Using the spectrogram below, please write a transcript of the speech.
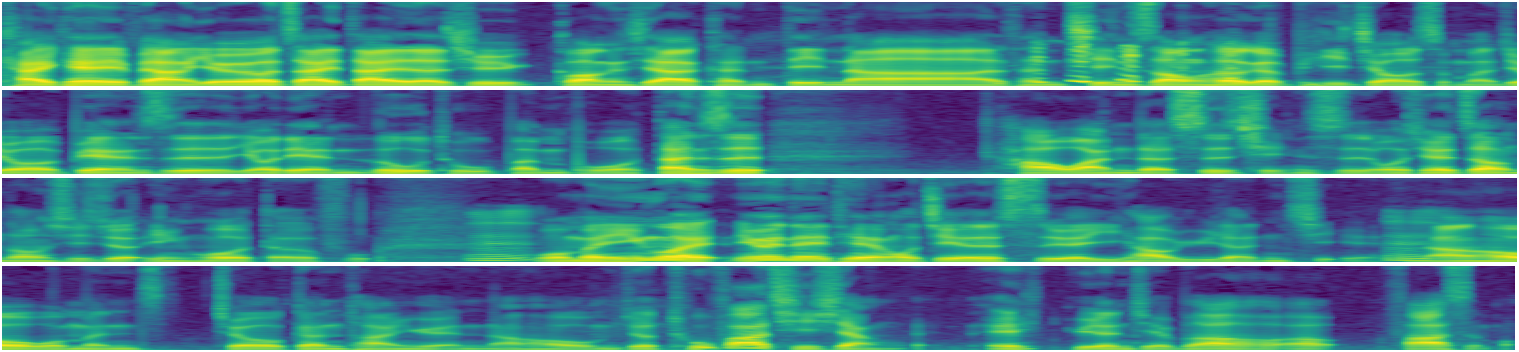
还可以非常悠悠哉哉的去逛一下垦丁啊，很轻松，喝个啤酒什么，就变成是有点路途奔波。但是好玩的事情是，我觉得这种东西就因祸得福。嗯，我们因为因为那天我记得是四月一号愚人节，然后我们就跟团员，然后我们就突发奇想，诶，愚人节不知道要发什么。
